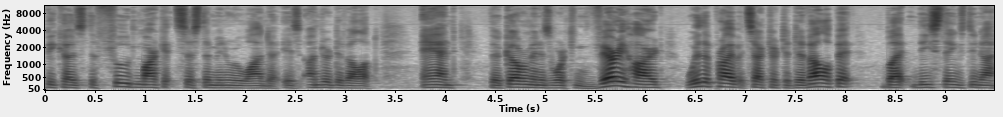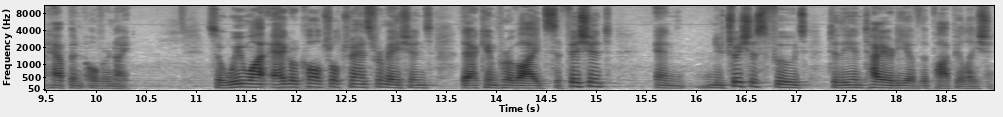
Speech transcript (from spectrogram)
because the food market system in Rwanda is underdeveloped and the government is working very hard with the private sector to develop it, but these things do not happen overnight. So we want agricultural transformations that can provide sufficient and nutritious foods to the entirety of the population.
